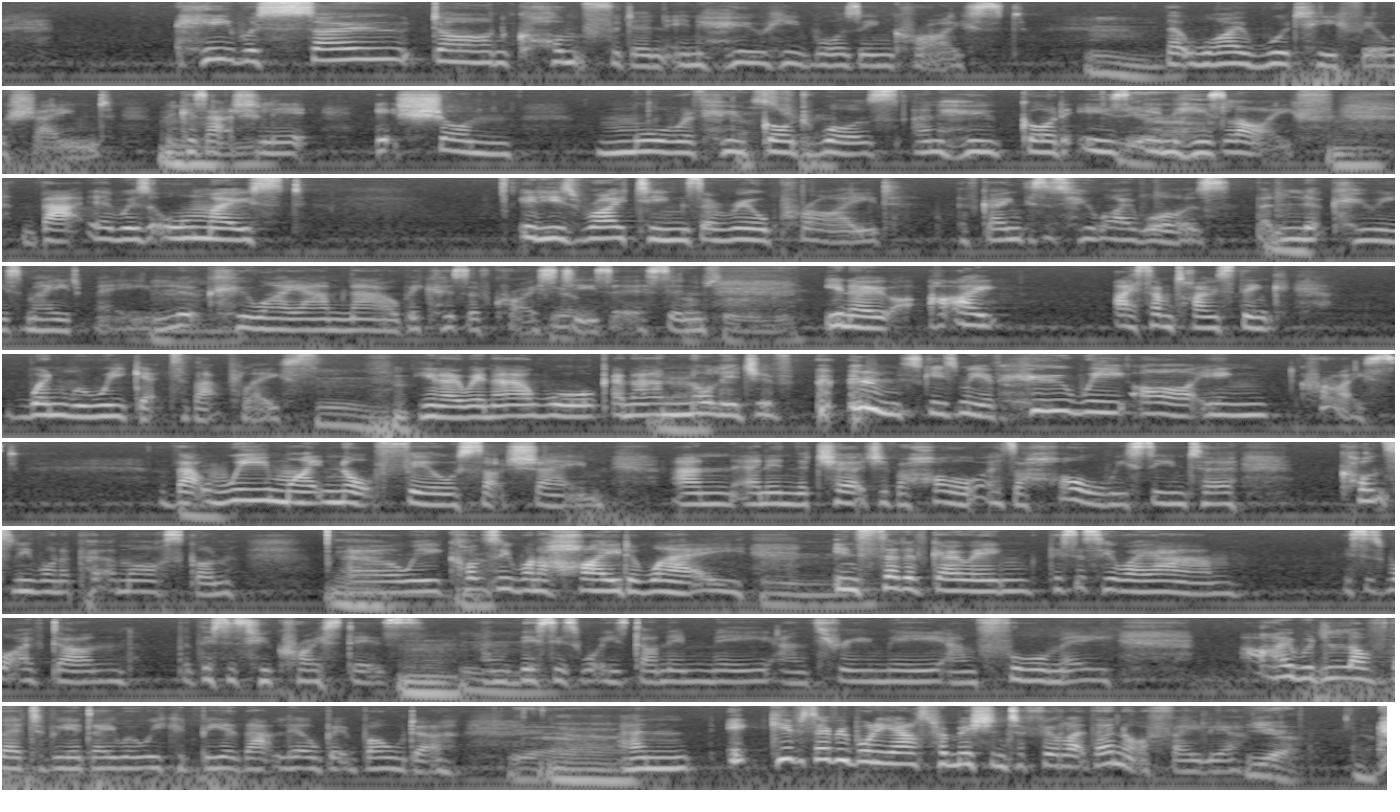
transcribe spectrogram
he was so darn confident in who he was in Christ Mm. that why would he feel ashamed? Because Mhm. actually, it, it shone more of who That's God true. was and who God is in his life. Mm. That it was almost in his writings a real pride of going, This is who I was, but Mm. look who he's made me. Look who I am now because of Christ Yeah. Jesus. And Absolutely. you know, I I sometimes think, when will we get to that place? Mm. You know, in our walk and our Yeah. knowledge of, excuse me, of who we are in Christ, that Yeah. we might not feel such shame. And and in the church of a whole, as a whole, we seem to constantly want to put a mask on. Yeah. Uh, we constantly want to hide away Mm. instead of going, this is who I am. This is what I've done, but this is who Christ is. Mm. And Mm. this is what he's done in me and through me and for me. I would love there to be a day where we could be that little bit bolder. Yeah. yeah And it gives everybody else permission to feel like they're not a failure. Yeah.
